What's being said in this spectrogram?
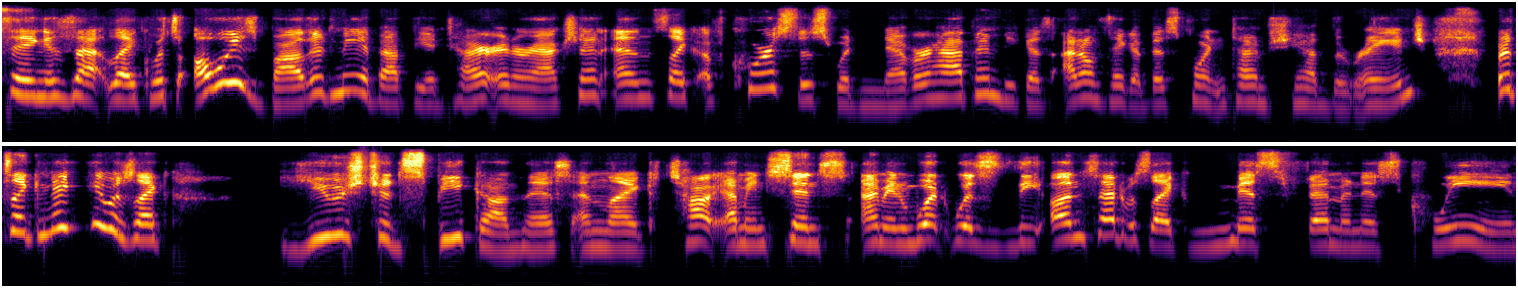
thing is that like what's always bothered me about the entire interaction, and it's like, of course, this would never happen because I don't think at this point in time she had the range. But it's like Nicki was like, you should speak on this and like talk. I mean, since I mean, what was the unsaid was like Miss Feminist Queen.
